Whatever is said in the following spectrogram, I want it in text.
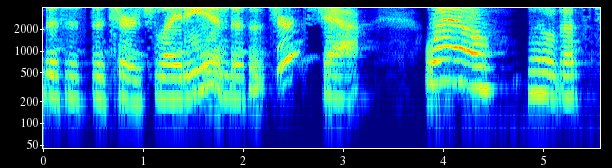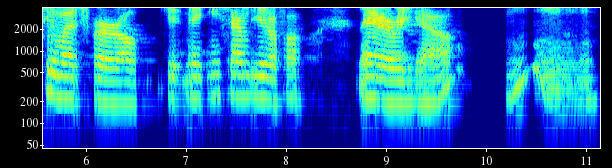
this is the church lady, and this is church chat. Well, oh, that's too much, Pearl. It make me sound beautiful. There we go. Mm.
